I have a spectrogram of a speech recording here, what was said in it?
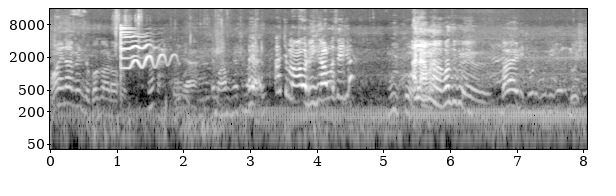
હોય ના મેં બગાડો. આ ચમાં રિહાળો થઈ ગયો? મૂર્ખો. અલા હમણાં વધુ કે બાયડી થોડી બોલી છે ડોશી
